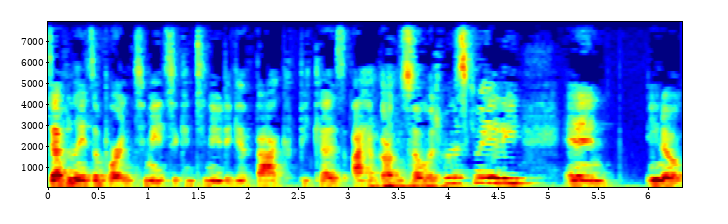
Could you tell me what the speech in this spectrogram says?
definitely it's important to me to continue to give back because I have gotten so much from this community and you know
